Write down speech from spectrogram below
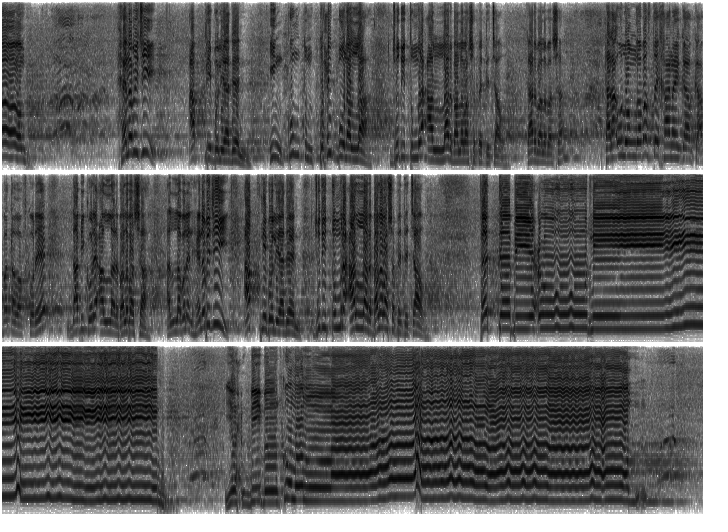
الله হ্যাঁ নবীজি আপনি বলিয়া দেন ইং কুংতুম তহিব্বুন আল্লাহ যদি তোমরা আল্লাহর ভালোবাসা পেতে চাও কার ভালোবাসা তারা উলঙ্গ অবস্থায় খানায় কা- কাবা তাওয়াফ করে দাবি করে আল্লাহর ভালোবাসা আল্লাহ বলেন হে নবীজি আপনি বলিয়া দেন যদি তোমরা আল্লাহর ভালোবাসা পেতে চাও فاتبعوني يحببكم الله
